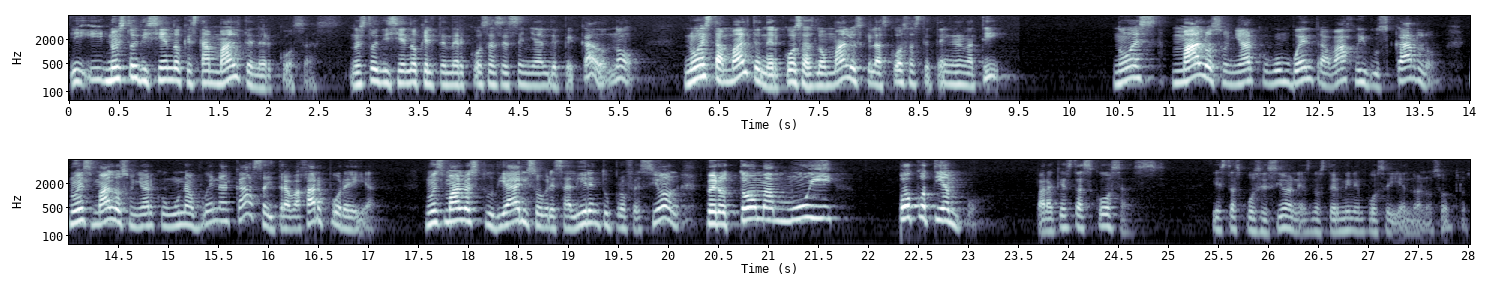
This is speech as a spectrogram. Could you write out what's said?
Y, y, no estoy diciendo que está mal tener cosas. No estoy diciendo que el tener cosas es señal de pecado. No. No está mal tener cosas, lo malo es que las cosas te tengan a ti. No es malo soñar con un buen trabajo y buscarlo. No es malo soñar con una buena casa y trabajar por ella. No es malo estudiar y sobresalir en tu profesión, pero toma muy poco tiempo para que estas cosas y estas posesiones nos terminen poseyendo a nosotros.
